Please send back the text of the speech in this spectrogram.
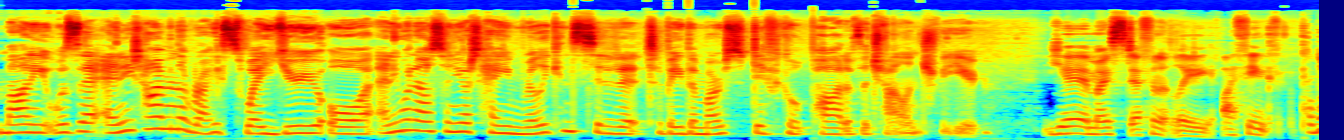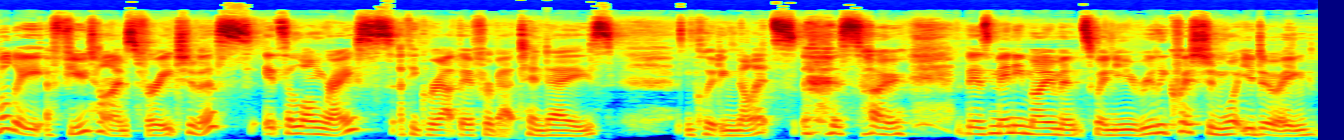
Marnie, was there any time in the race where you or anyone else on your team really considered it to be the most difficult part of the challenge for you? Yeah, most definitely. I think probably a few times for each of us. It's a long race. I think we're out there for about 10 days, including nights. so there's many moments when you really question what you're doing.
